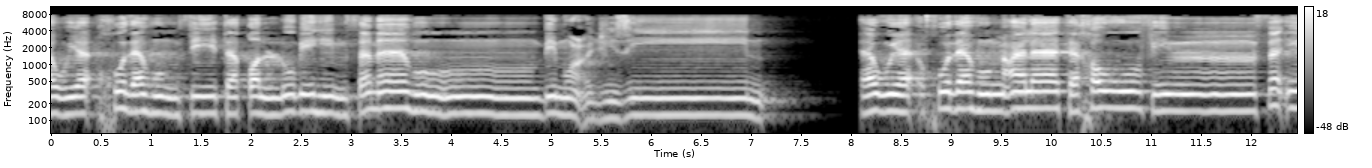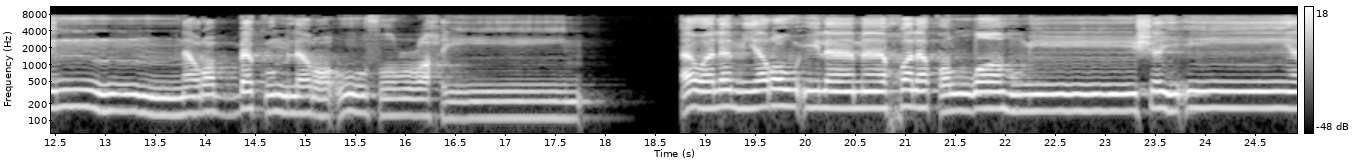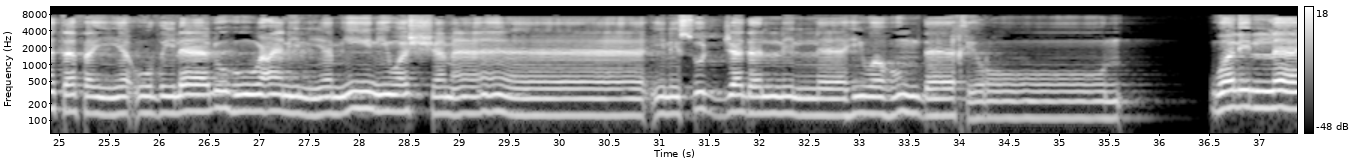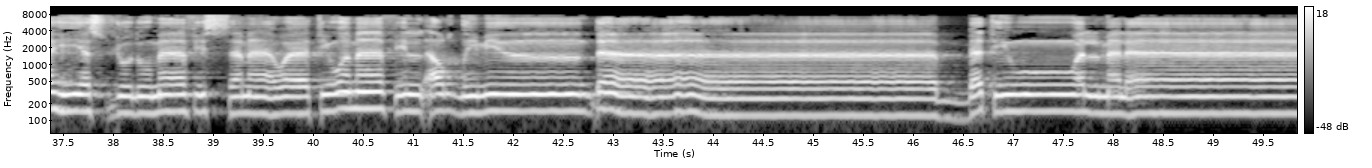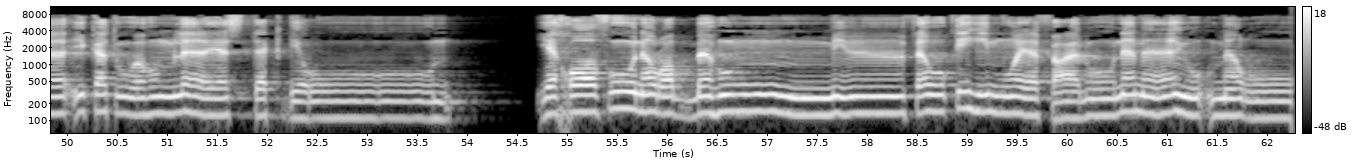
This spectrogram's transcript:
أَوْ يَأْخُذَهُمْ فِي تَقَلُّبِهِمْ فَمَا هُم بِمُعْجِزِينَ أَوْ يَأْخُذَهُمْ عَلَىٰ تَخَوُّفٍ فَإِنَّ رَبَّكُمْ لَرَءُوفٌ رَّحِيمٌ أَوَلَمْ يَرَوْا إِلَىٰ مَا خَلَقَ اللَّهُ مِن شَيْءٍ يَتَفَيَّأُ ظِلَالُهُ عَنِ الْيَمِينِ وَالشَّمَائِلِ سُجَّدًا لِّلَّهِ وَهُمْ دَاخِرُونَ وَلِلَّهِ يَسْجُدُ مَا فِي السَّمَاوَاتِ وَمَا فِي الْأَرْضِ مِن دَابَّةٍ وَالْمَلَائِكَةُ وَهُمْ لَا يَسْتَكْبِرُونَ يَخَافُونَ رَبَّهُم مِّن فَوْقِهِمْ وَيَفْعَلُونَ مَا يُؤْمَرُونَ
